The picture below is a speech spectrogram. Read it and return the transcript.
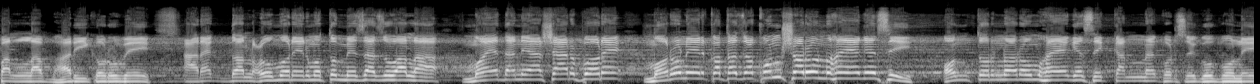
পাল্লা ভারী করবে। আর একদল ওমরের মতো মেজাজওয়ালা ময়দানে আসার পরে মরণের কথা যখন স্মরণ হয়ে গেছে, অন্তর নরম হয়ে গেছে, কান্না করছে গোপনে।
